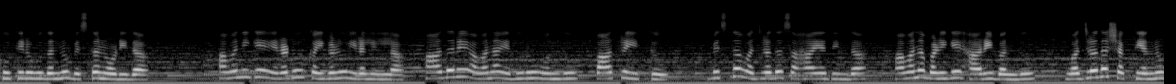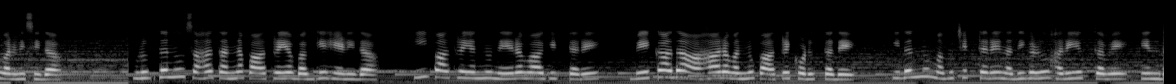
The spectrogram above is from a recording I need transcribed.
ಕೂತಿರುವುದನ್ನು ಬೆಸ್ತ ನೋಡಿದ. ಅವನಿಗೆ ಎರಡೂ ಕೈಗಳು ಇರಲಿಲ್ಲ, ಆದರೆ ಅವನ ಎದುರು ಒಂದು ಪಾತ್ರೆ ಇತ್ತು. ಬೆಸ್ತ ವಜ್ರದ ಸಹಾಯದಿಂದ ಅವನ ಬಳಿಗೆ ಹಾರಿ ಬಂದು ವಜ್ರದ ಶಕ್ತಿಯನ್ನು ವರ್ಣಿಸಿದ. ವೃದ್ಧನು ಸಹ ತನ್ನ ಪಾತ್ರೆಯ ಬಗ್ಗೆ ಹೇಳಿದ. ಈ ಪಾತ್ರೆಯನ್ನು ನೇರವಾಗಿಟ್ಟರೆ ಬೇಕಾದ ಆಹಾರವನ್ನು ಪಾತ್ರೆ ಕೊಡುತ್ತದೆ. ಇದನ್ನು ಮಗುಚಿಟ್ಟರೆ ನದಿಗಳು ಹರಿಯುತ್ತವೆ ಎಂದ.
